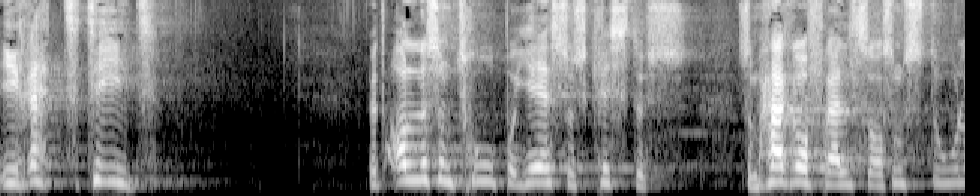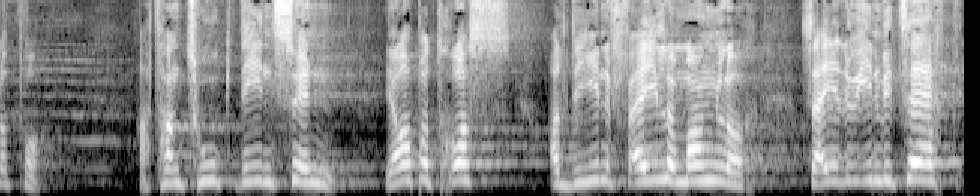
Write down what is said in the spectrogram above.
i rett tid. Vet Alle som tror på Jesus Kristus som Herre og Frelser, og som stoler på at han tok din synd Ja, på tross av dine feil og mangler, så er du invitert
